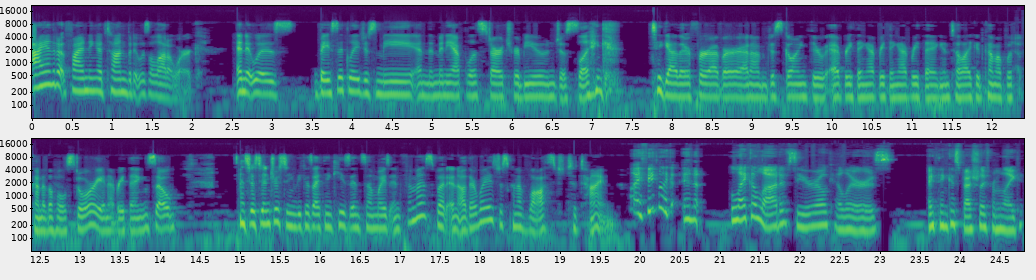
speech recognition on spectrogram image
I ended up finding a ton, but it was a lot of work. And it was basically just me and the Minneapolis Star Tribune just like together forever and I'm just going through everything, everything, everything until I could come up with kind of the whole story and everything. So it's just interesting because I think he's in some ways infamous, but in other ways just kind of lost to time. I think like in like a lot of serial killers, I think especially from like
